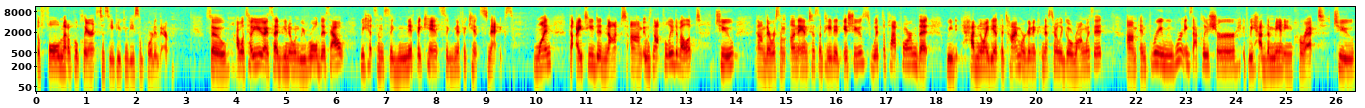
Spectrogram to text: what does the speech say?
the full medical clearance to see if you can be supported there. So I will tell you, I said, you know, when we rolled this out, we hit some significant, significant snags. One, the IT did not, um, it was not fully developed. Two, um, there were some unanticipated issues with the platform that we had no idea at the time were going to necessarily go wrong with it. Um, and three, we weren't exactly sure if we had the manning correct to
